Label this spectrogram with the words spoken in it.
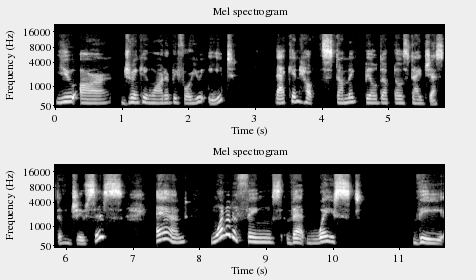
you are drinking water before you eat. That can help the stomach build up those digestive juices. And one of the things that waste the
